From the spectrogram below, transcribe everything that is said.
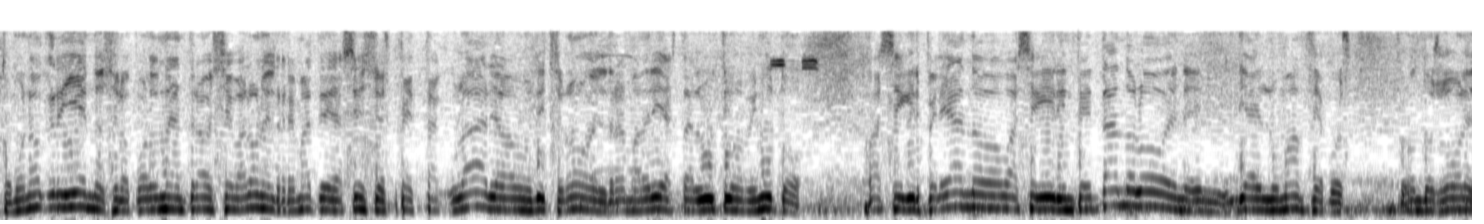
Como, no creyéndoselo por dónde ha entrado ese balón, el remate de Asensio espectacular, ya lo hemos dicho, ¿no? El Real Madrid hasta el último minuto va a seguir peleando, va a seguir intentándolo, en el día del Numancia pues fueron dos goles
